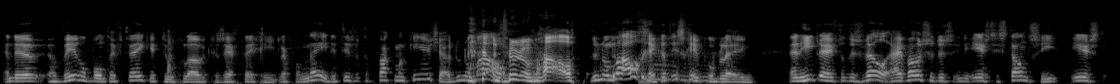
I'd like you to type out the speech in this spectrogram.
En de Wereldbond heeft twee keer toe, geloof ik, gezegd tegen Hitler van nee, dit is wat de fuck mankeert jou, doe normaal. Doe normaal. doe normaal gek, dat is geen probleem. En Hitler heeft dat dus wel, hij wou ze dus in de eerste instantie eerst...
